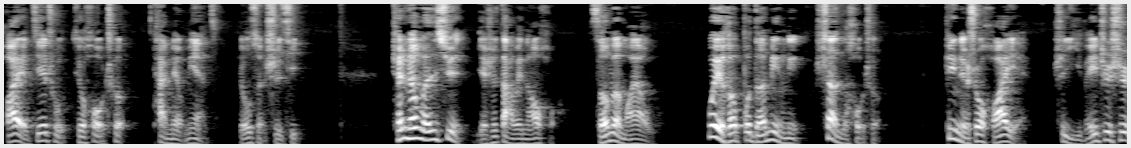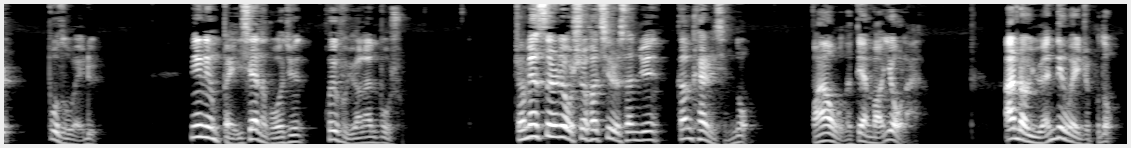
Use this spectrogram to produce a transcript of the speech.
华野接触就后撤，太没有面子，有损士气。陈诚闻讯也是大为恼火。责问王耀武为何不得命令擅自后撤，并且说华野是以为之师，不足为虑。命令北线的国军恢复原来的部署。整编四十六师和七十三军刚开始行动，王耀武的电报又来了，按照原定位置不动。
